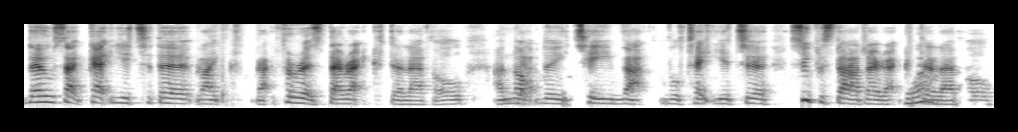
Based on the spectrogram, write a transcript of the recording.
those that get you to the like, like for us director level and not Yeah. the team that will take you to superstar director Yeah. level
